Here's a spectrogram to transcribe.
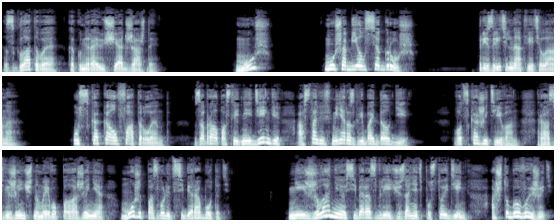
сглатывая, как умирающая от жажды. Муж? Муж объелся груш, презрительно ответила она. Ускакал Фатерленд, забрал последние деньги, оставив меня разгребать долги. Вот скажите, Иван, разве женщина моего положения может позволить себе работать? Не из желания себя развлечь, занять пустой день, а чтобы выжить.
